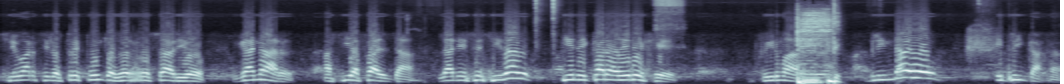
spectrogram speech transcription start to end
llevarse los tres puntos de Rosario. Ganar hacía falta. La necesidad tiene cara de hereje. Firmado. Blindado y caja.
